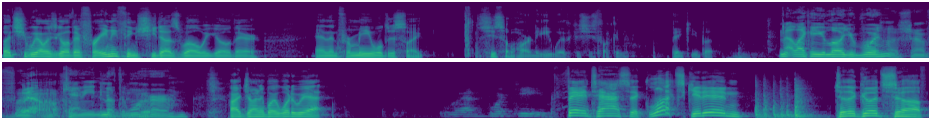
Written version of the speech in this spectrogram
But she, we always go there for anything she does well. We go there, and then for me, we'll just like She's so hard to eat with because she's fucking picky, but. Not like how you lower your voice. Oh, sure, yeah, I can't, can't eat nothing with her. All right, Johnny boy, what are we at? We're at 14. Fantastic. Let's get in to the good stuff.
